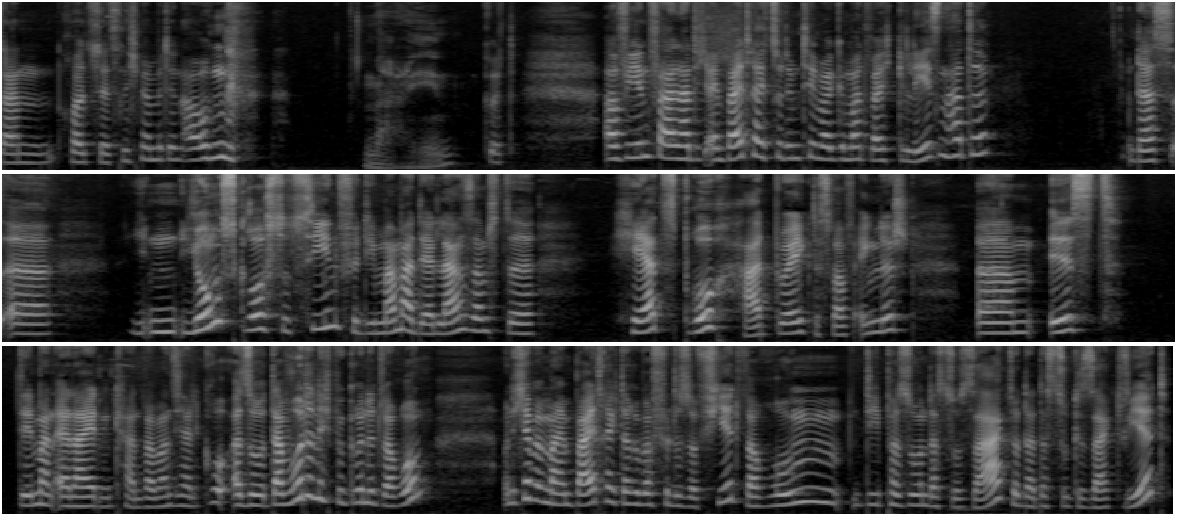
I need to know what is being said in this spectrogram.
dann rollst du jetzt nicht mehr mit den Augen? Nein. Gut. Auf jeden Fall hatte ich einen Beitrag zu dem Thema gemacht, weil ich gelesen hatte, dass äh, Jungs groß zu ziehen für die Mama der langsamste Herzbruch, Heartbreak, das war auf Englisch, ähm, ist, den man erleiden kann, weil man sich halt also da wurde nicht begründet, warum. Und ich habe in meinem Beitrag darüber philosophiert, warum die Person das so sagt oder das so gesagt wird.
